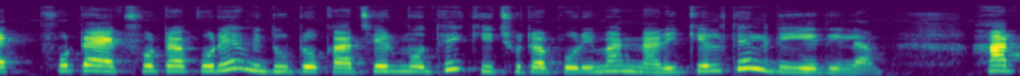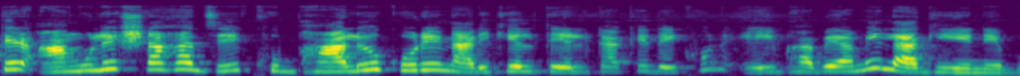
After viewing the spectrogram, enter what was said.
এক ফোঁটা এক ফোঁটা করে আমি দুটো কাচের মধ্যে কিছুটা পরিমাণ নারিকেল তেল দিয়ে দিলাম। হাতের আঙুলের সাহায্যে খুব ভালো করে নারিকেল তেলটাকে দেখুন, এইভাবে আমি লাগিয়ে নেব।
